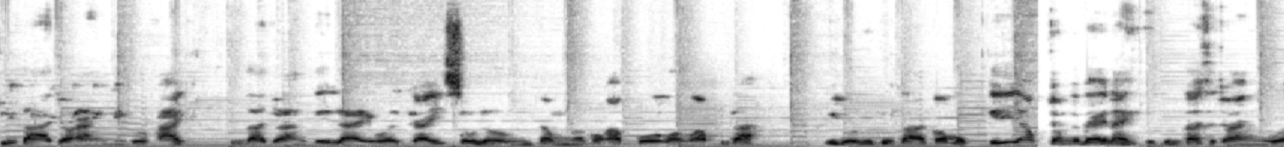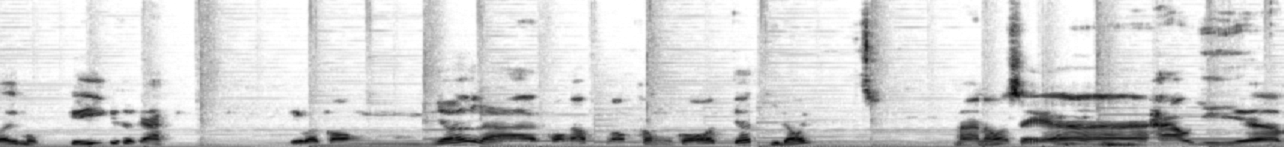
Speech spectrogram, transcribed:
chúng ta cho ăn vừa phải. Chúng ta cho ăn tỷ lệ với cái số lượng trong uh, con ốc của con ốc chúng ta. Ví dụ như chúng ta có một ký ốc trong cái bể này thì chúng ta sẽ cho ăn với một ký cái thức ăn. Thì bà con nhớ là con ốc nó không có chết gì đói mà nó sẽ uh, hao gì uh,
